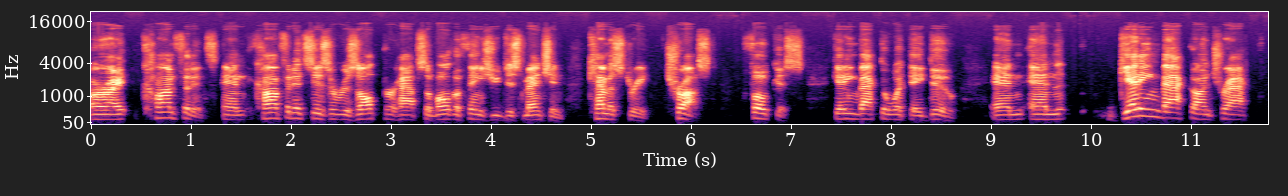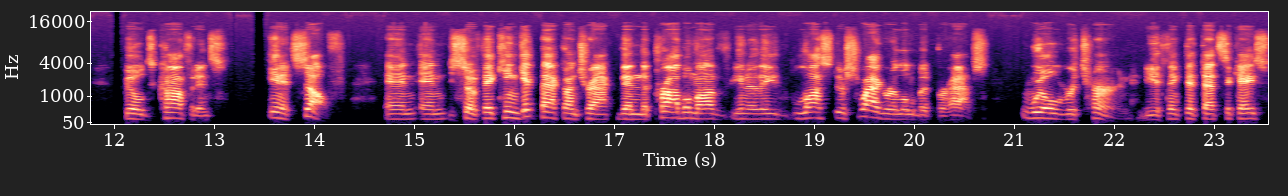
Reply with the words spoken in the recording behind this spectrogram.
All right, confidence. And confidence is a result, perhaps, of all the things you just mentioned chemistry, trust, focus getting back to what they do. And and getting back on track builds confidence in itself. And and so if they can get back on track, then the problem of, you know, they lost their swagger a little bit perhaps will return. Do you think that that's the case?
